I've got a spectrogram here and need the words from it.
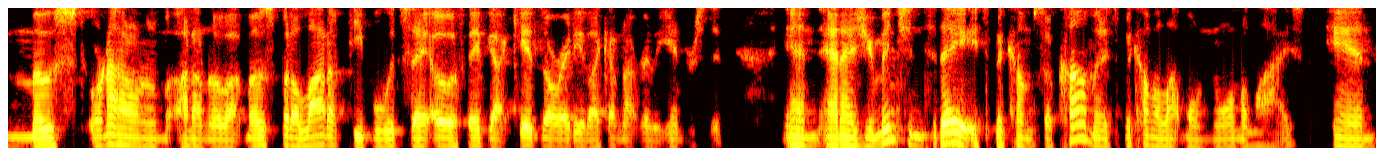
most, or not, I don't know, I don't know about most, but a lot of people would say, "Oh, if they've got kids already, like I'm not really interested." And and as you mentioned today, it's become so common. It's become a lot more normalized. And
